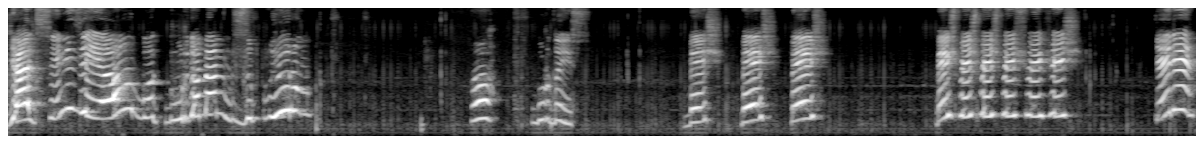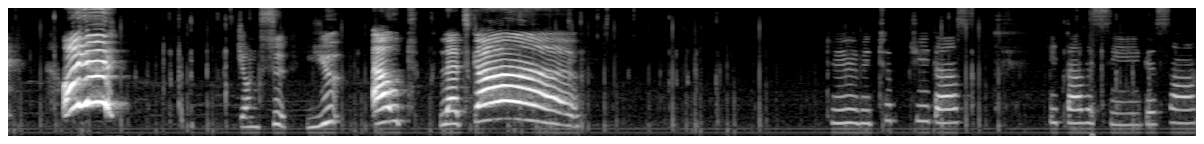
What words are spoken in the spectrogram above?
gelsenize ya. Bak burada ben zıplıyorum. Hah buradayız. 5 5 5 5 5 5 5 5 5 Gelin. Hayır. Cansu you out. Let's go. Tübü tüpçü das. Kita ve sigasa.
